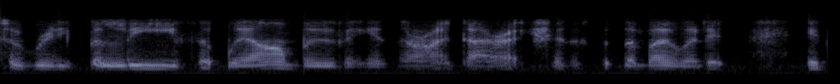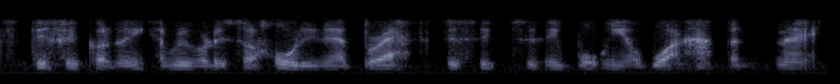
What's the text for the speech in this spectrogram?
to really believe that we are moving in the right direction. At the moment, it, it's difficult. I think everybody's sort of holding their breath to see, to see what, you know, what happens next.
